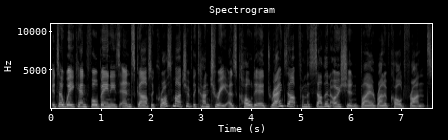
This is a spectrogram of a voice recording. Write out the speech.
It's a weekend for beanies and scarves across much of the country as cold air drags up from the southern ocean by a run of cold fronts.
